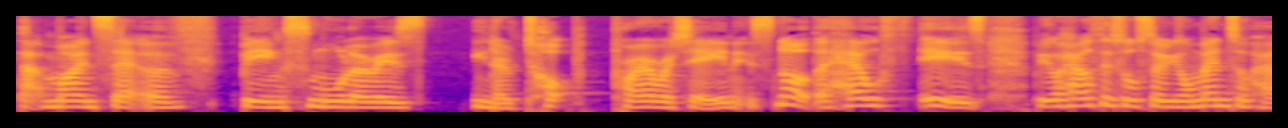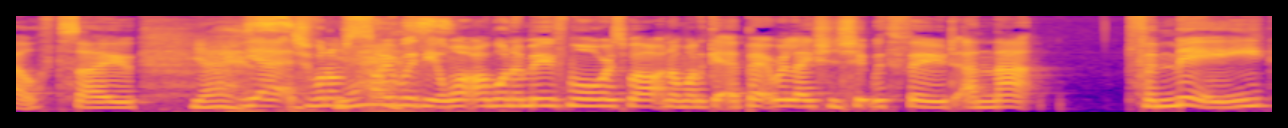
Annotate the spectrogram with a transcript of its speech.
that mindset of being smaller is you know top priority and it's not the health is but your health is also your mental health. So Yes. yeah Siobhan, I'm so with you. I want to move more as well and I want to get a better relationship with food and that for me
